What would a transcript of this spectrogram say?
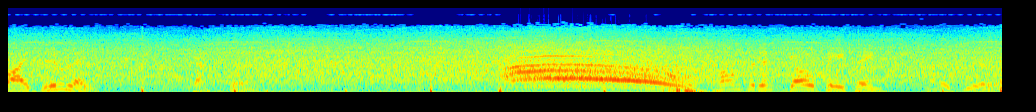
by Dooley. Gaston. Oh! Confident goalkeeping. Nigerian.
